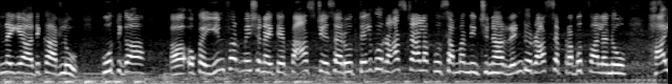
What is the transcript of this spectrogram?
ఎన్ఐఏ అధికారులు పూర్తిగా ఒక ఇన్ఫర్మేషన్ అయితే పాస్ చేశారు. తెలుగు రాష్ట్రాలకు సంబంధించిన రెండు రాష్ట్ర ప్రభుత్వాలను హై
